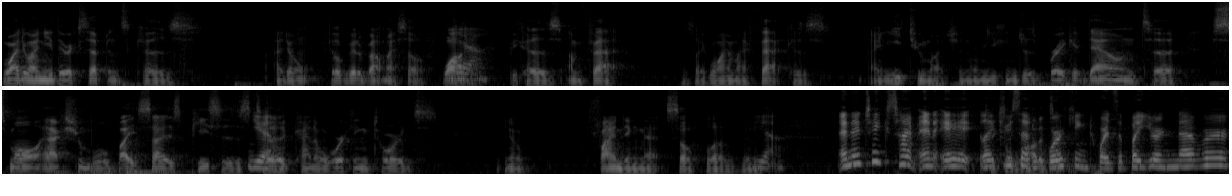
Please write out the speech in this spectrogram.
why do I need their acceptance? Because I don't feel good about myself. Why? Yeah. Because I'm fat. It's like, why am I fat? Because I eat too much. And then you can just break it down to small, actionable, bite sized pieces Yeah. to kind of working towards, you know, finding that self love. And Yeah. And it takes time and it like you said working towards it, but you're never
